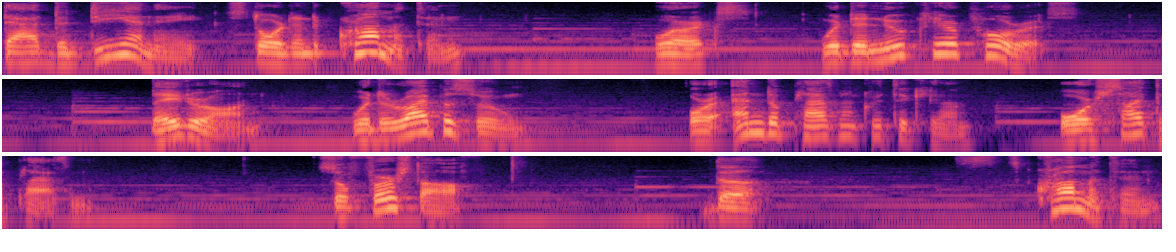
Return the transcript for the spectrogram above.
that the DNA stored in the chromatin works with the nuclear pores. Later on, with the ribosome or endoplasmic reticulum or cytoplasm. So first off, the chromatin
